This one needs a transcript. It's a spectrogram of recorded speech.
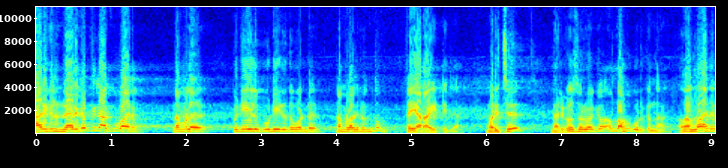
ആരെങ്കിലും നരകത്തിലാക്കുവാനും നമ്മൾ കുനിയയിൽ കൂടിയിരുന്നു കൊണ്ട് നമ്മൾ അതിനൊന്നും തയ്യാറായിട്ടില്ല. മറിച്ച് നരകവും സ്വർഗമൊക്കെ അള്ളാഹു കൊടുക്കുന്നതാണ്. അത് അള്ളാഹിന്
